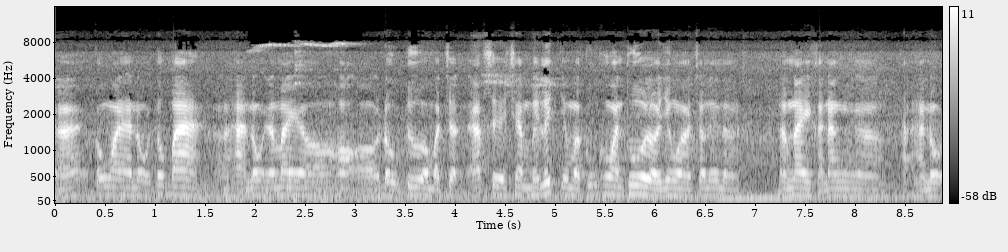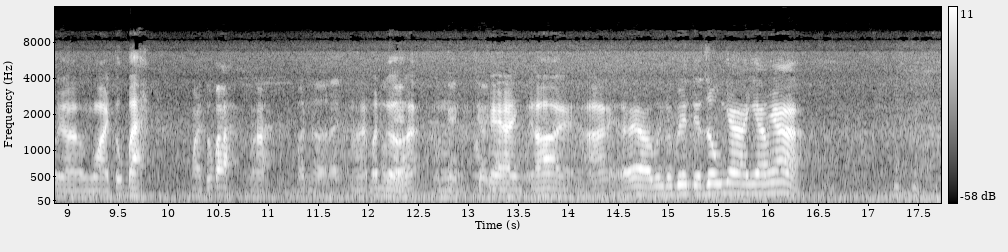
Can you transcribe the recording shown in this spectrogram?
Đấy, công an Hà Nội top 3 Ở Hà Nội năm nay ờ, họ đầu tư vào mặt trận FC Champions League nhưng mà cũng không ăn thua rồi nhưng mà cho nên là năm nay khả năng ờ, Hà Nội ngoài top 3 ngoài top 3 Vâng. bất ngờ đấy. Đấy, bất Ok, ngờ á ok, Ừ, chơi ok nhá. anh. Rồi đấy, đấy là bình luận viên Tiến Dũng nha anh em nhá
